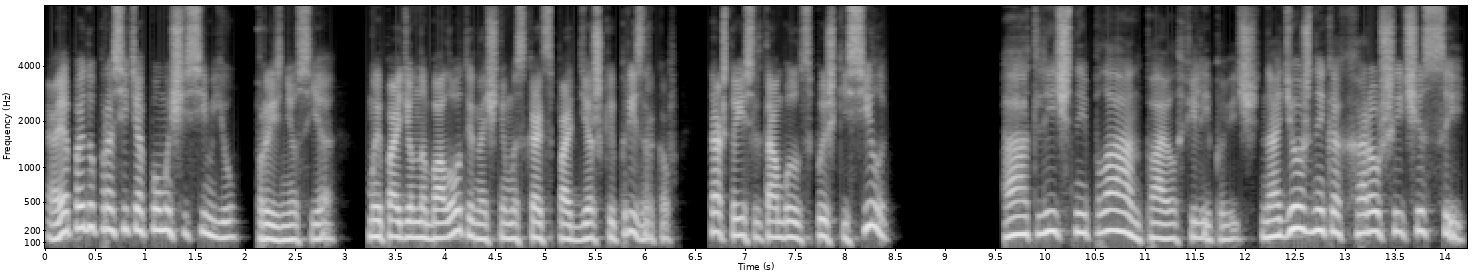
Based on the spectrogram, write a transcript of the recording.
«А я пойду просить о помощи семью», — произнес я. «Мы пойдем на болото и начнем искать с поддержкой призраков. Так что если там будут вспышки силы, «Отличный план, Павел Филиппович. Надежный, как хорошие часы»,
